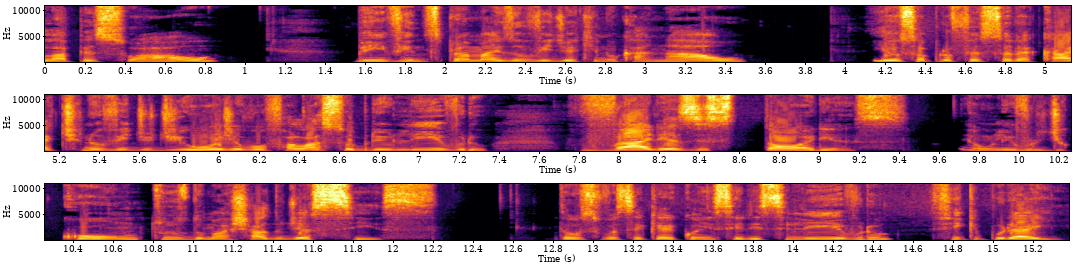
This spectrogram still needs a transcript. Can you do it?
Olá pessoal, bem-vindos para mais um vídeo aqui no canal. Eu sou a professora Kate e no vídeo de hoje eu vou falar sobre o livro Várias Histórias. É um livro de contos do Machado de Assis. Então, se você quer conhecer esse livro, fique por aí.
